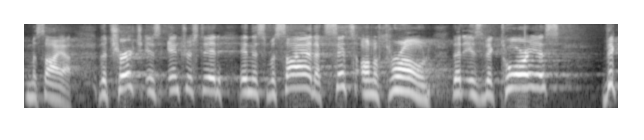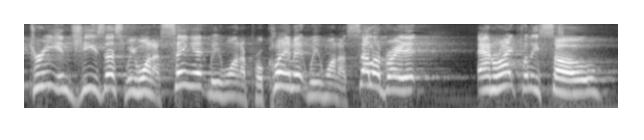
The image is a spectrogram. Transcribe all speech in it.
Messiah. The church is interested in this Messiah that sits on a throne, that is victorious. Victory in Jesus. We want to sing it, we want to proclaim it, we want to celebrate it, and rightfully so.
